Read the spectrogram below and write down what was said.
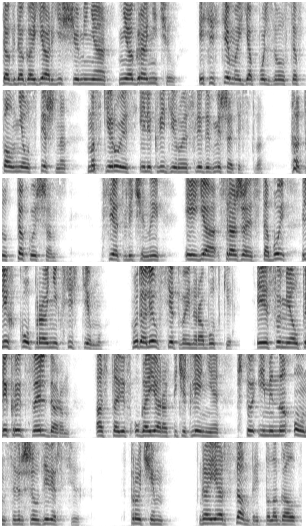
Тогда Гаяр еще меня не ограничил, и системой я пользовался вполне успешно, маскируясь и ликвидируя следы вмешательства. А тут такой шанс. Все отвлечены, и я, сражаясь с тобой, легко проник в систему, удалил все твои наработки и сумел прикрыться Эльдаром, оставив у Гаяра впечатление, что именно он совершил диверсию. Впрочем, Гаяр сам предполагал,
